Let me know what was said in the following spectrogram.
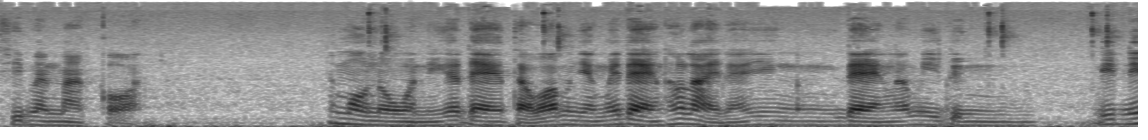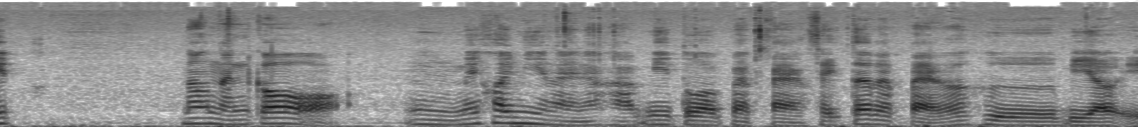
ที่มันมาก่อนโมโนวันนี้ก็แดงแต่ว่ามันยังไม่แดงเท่าไหร่นะ ยังแดงแล้วมีดึงนิดๆนอกนั้นก็อไม่ค่อยมีอะไรนะครับ มีตัวแปลกๆเซกเตอร์แปลกๆก็คือ BLA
